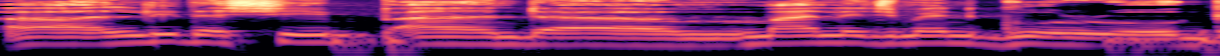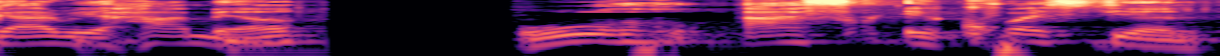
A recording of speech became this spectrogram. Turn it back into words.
uh, leadership and uh, management guru Gary Hamel who ask a question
